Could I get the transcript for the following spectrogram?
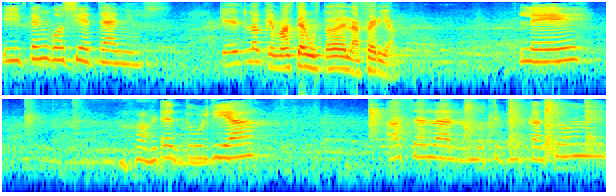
y tengo siete años. ¿Qué es lo que más te ha gustado de la feria? Lee, estudia hacer las multiplicaciones.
